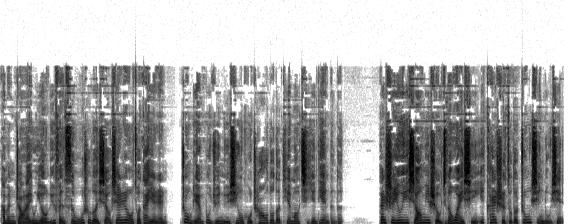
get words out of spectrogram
他们找来拥有女粉丝无数的小鲜肉做代言人，重点布局女性用户超多的天猫旗舰店等等。但是由于小米手机的外形一开始走的中性路线，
